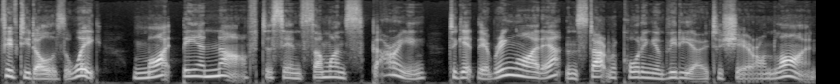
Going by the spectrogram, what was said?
$50 a week might be enough to send someone scurrying to get their ring light out and start recording a video to share online.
